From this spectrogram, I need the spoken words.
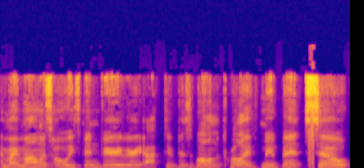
And my mom has always been very, very active as well in the pro-life movement. So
